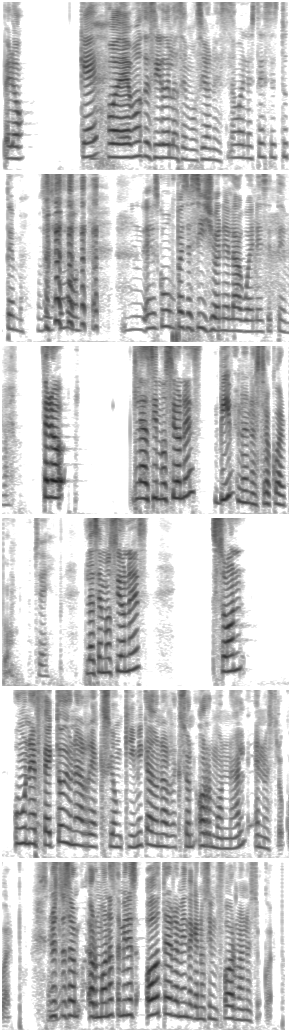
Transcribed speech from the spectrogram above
Pero, ¿qué podemos decir de las emociones? No, bueno, este, este es tu tema. O sea, es como, eres como un pececillo en el agua en ese tema. Pero las emociones viven en nuestro cuerpo. Sí. Las emociones son un efecto de una reacción química, de una reacción hormonal en nuestro cuerpo. sí. Nuestras hor- hormonas también es otra herramienta que nos informa a nuestro cuerpo.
